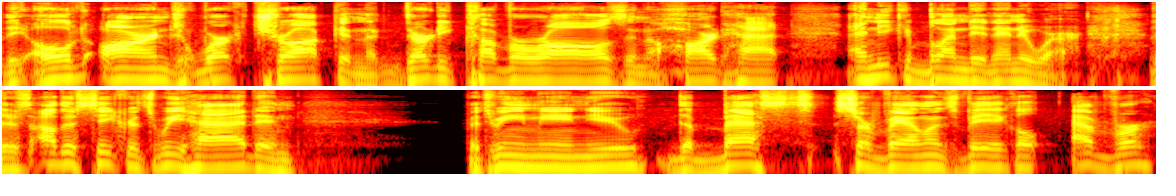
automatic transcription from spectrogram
The old orange work truck and the dirty coveralls and the hard hat, and you could blend in anywhere. There's other secrets we had, and between me and you, the best surveillance vehicle ever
